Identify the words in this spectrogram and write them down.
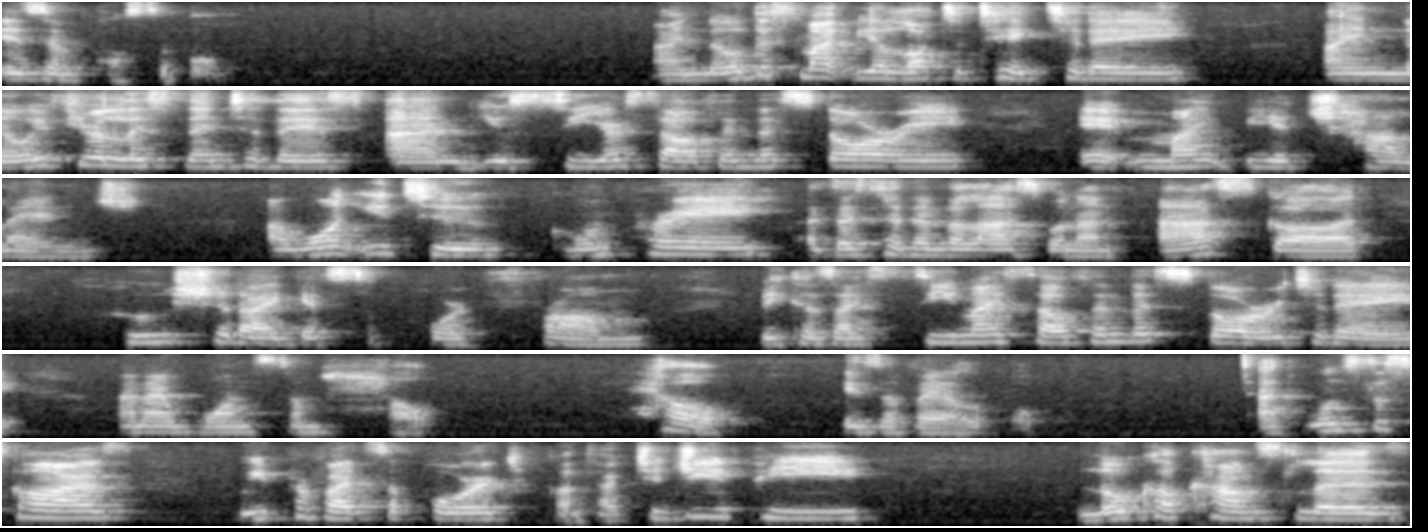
is impossible. I know this might be a lot to take today. I know if you're listening to this and you see yourself in this story, it might be a challenge. I want you to go and pray, as I said in the last one, and ask God, who should I get support from? Because I see myself in this story today and I want some help. Help is available. At Wounds to Scars, we provide support. Contact your GP, local counselors,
